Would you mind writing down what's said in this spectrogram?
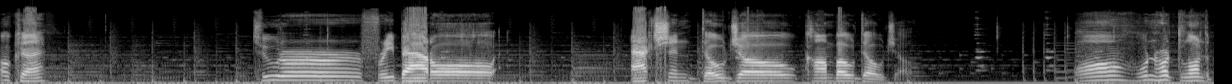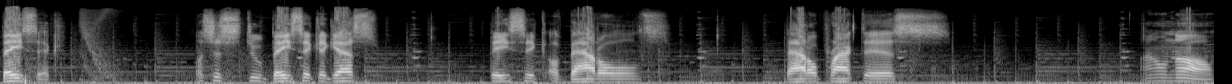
Okay. Tutor, free battle, action dojo, combo dojo. Well, wouldn't hurt to learn the basic. Let's just do basic, I guess. Basic of battles. Battle practice. I don't know.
